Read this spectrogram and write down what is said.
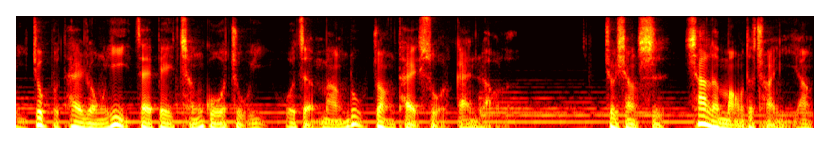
你就不太容易再被成果主义或者忙碌状态所干扰了。就像是下了锚的船一样，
